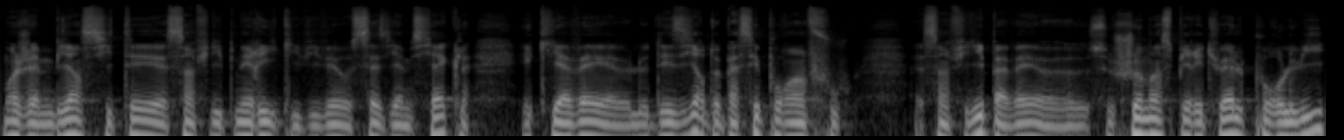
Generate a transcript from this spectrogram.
Moi, j'aime bien citer Saint Philippe Néri, qui vivait au XVIe siècle et qui avait euh, le désir de passer pour un fou. Saint Philippe avait euh, ce chemin spirituel pour lui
